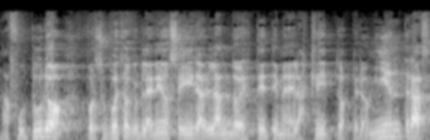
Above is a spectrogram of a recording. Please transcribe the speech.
A futuro, por supuesto que planeo seguir hablando de este tema de las criptos, pero mientras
